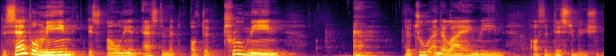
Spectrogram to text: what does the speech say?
The sample mean is only an estimate of the true mean, the true underlying mean of the distribution.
